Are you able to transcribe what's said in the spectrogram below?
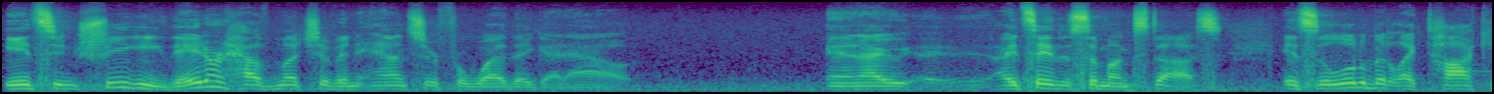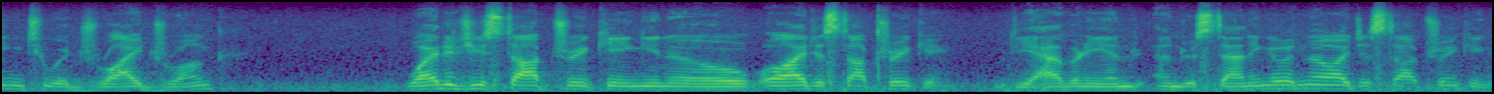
it's intriguing. They don't have much of an answer for why they got out. And I, I'd say this amongst us. It's a little bit like talking to a dry drunk. Why did you stop drinking? You know, well, I just stopped drinking. Do you have any understanding of it? No, I just stopped drinking.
